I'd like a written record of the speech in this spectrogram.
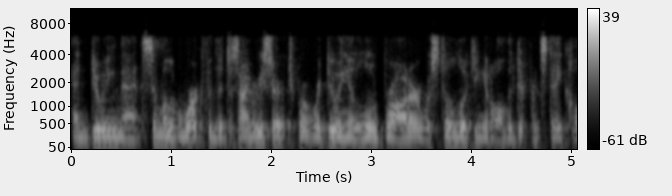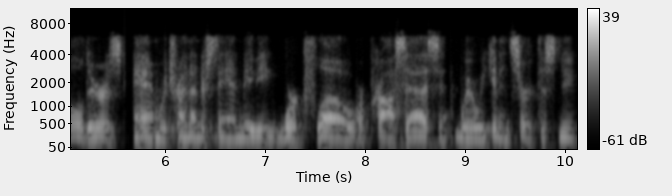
and doing that similar work for the design research, but we're doing it a little broader. We're still looking at all the different stakeholders and we're trying to understand maybe workflow or process and where we can insert this new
